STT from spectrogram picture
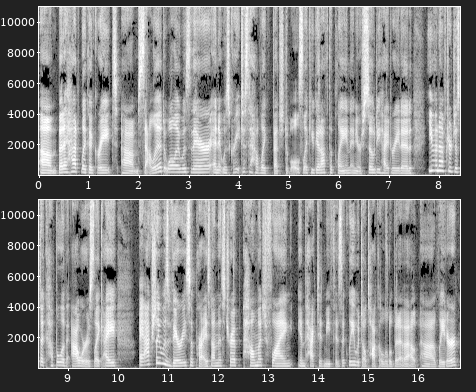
Um, but I had like a great um, salad while I was there. And it was great just to have like vegetables. Like you get off the plane and you're so dehydrated, even after just a couple of hours. Like I, I actually was very surprised on this trip how much flying impacted me physically, which I'll talk a little bit about uh, later.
